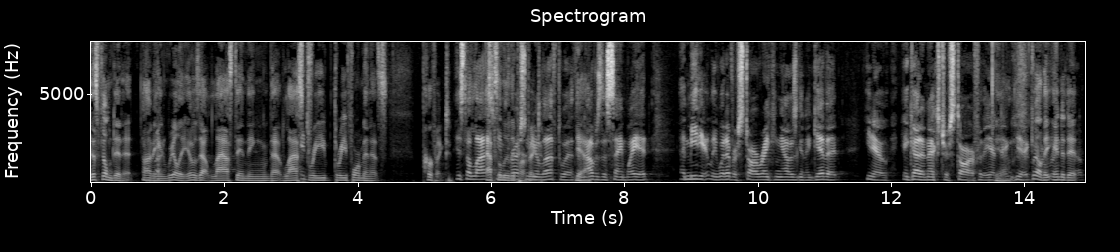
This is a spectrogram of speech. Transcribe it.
This film did it. I mean, really, it was that last ending, that last three, three, four minutes. Perfect. It's the last Absolutely impression perfect. you're left with. And Yeah. I was the same way. It immediately, whatever star ranking I was going to give it, you know, it got an extra star for the ending. Yeah, well, they ended it up.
